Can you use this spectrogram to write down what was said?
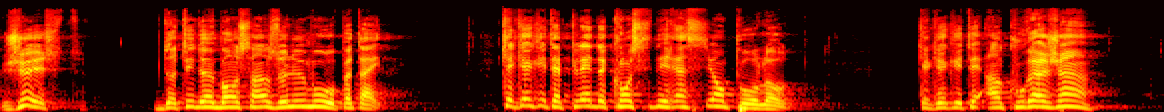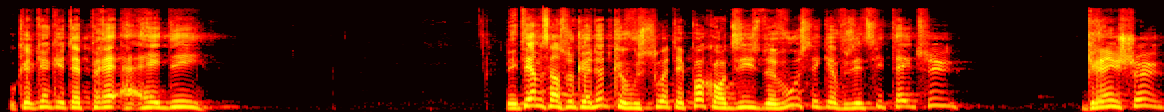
juste, doté d'un bon sens de l'humour, peut-être? Quelqu'un qui était plein de considération pour l'autre. Quelqu'un qui était encourageant ou quelqu'un qui était prêt à aider. Les termes sans aucun doute que vous ne souhaitez pas qu'on dise de vous, c'est que vous étiez têtu, grincheux,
